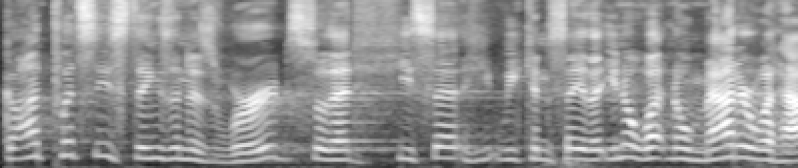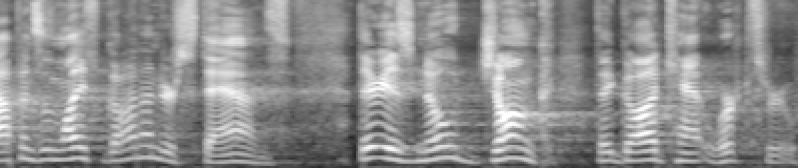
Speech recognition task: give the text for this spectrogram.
God puts these things in His Word so that He said he, we can say that you know what, no matter what happens in life, God understands. There is no junk that God can't work through.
